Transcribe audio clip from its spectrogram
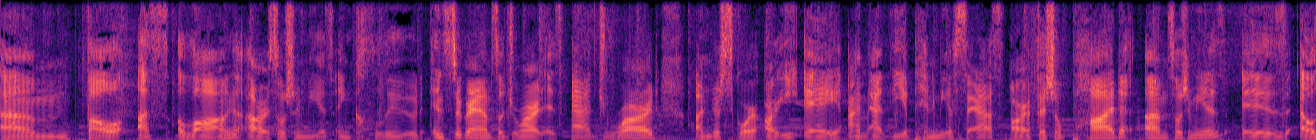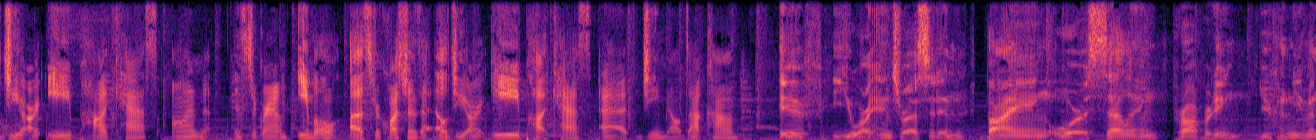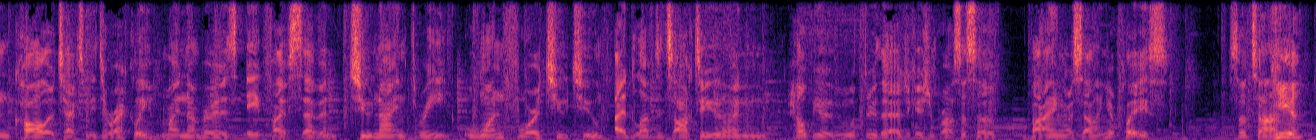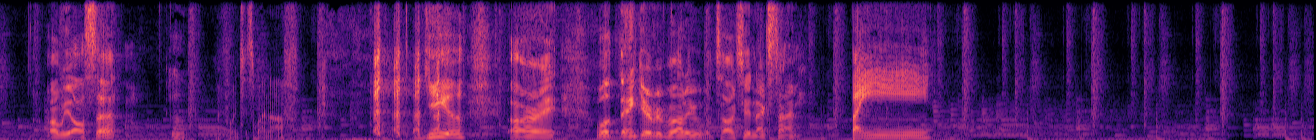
um, follow us along. Our social medias include Instagram. So Gerard is at Gerard underscore R E A. I'm at the epitome of sass. Our official pod um, social medias is LGRE podcast on Instagram. Email us your questions at LGRE podcast at gmail.com. if you are interested in buying or selling property. You can even call or text me directly. My number is 857 293 1422. I'd love to talk to you and help you through the education process of buying or selling your place. So, Tom, Yeah. are we all set? Ooh, my phone just went off. yeah. All right. Well, thank you, everybody. We'll talk to you next time. Bye.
